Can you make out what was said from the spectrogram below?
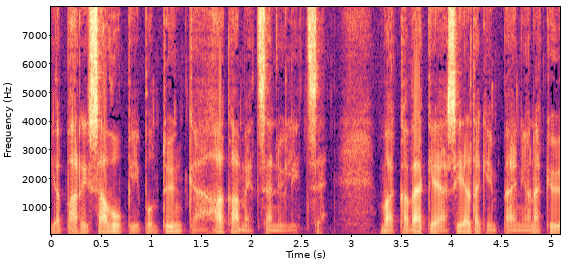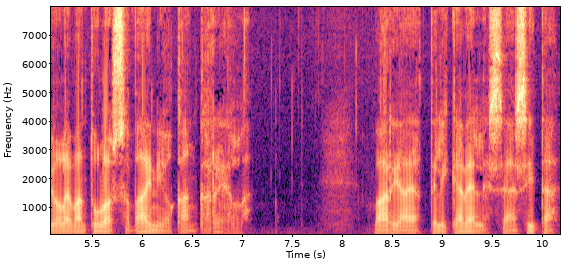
ja pari savupiipun tynkää hakametsän ylitse, vaikka väkeä sieltäkin päin jo näkyi olevan tulossa vainiokankareella. Vari ajatteli kävellessään sitä,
